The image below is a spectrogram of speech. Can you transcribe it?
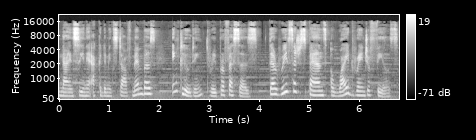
nine senior academic staff members, including three professors. Their research spans a wide range of fields.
